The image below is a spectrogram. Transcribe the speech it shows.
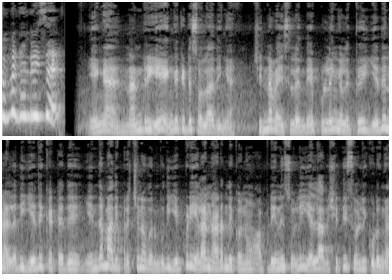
ரொம்ப நன்றி சார் ஏங்க நன்றியே எங்ககிட்ட சொல்லாதீங்க. சின்ன வயசுலேருந்தே பிள்ளைங்களுக்கு எது நல்லது எது கெட்டது எந்த மாதிரி பிரச்சனை வரும்போது எப்படியெல்லாம் நடந்துக்கணும் அப்படின்னு சொல்லி எல்லா விஷயத்தையும் சொல்லி கொடுங்க.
